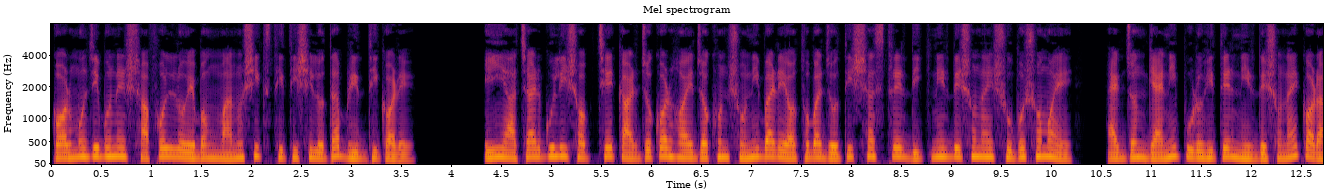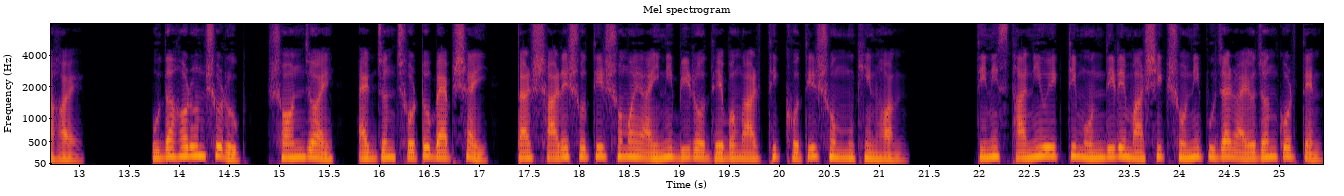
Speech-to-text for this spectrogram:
কর্মজীবনের সাফল্য এবং মানসিক স্থিতিশীলতা বৃদ্ধি করে। এই আচারগুলি সবচেয়ে কার্যকর হয় যখন শনিবারে অথবা জ্যোতিষশাস্ত্রের দিকনির্দেশনায় শুভ সময়ে একজন জ্ঞানী পুরোহিতের নির্দেশনায় করা হয়। উদাহরণস্বরূপ, সঞ্জয়, একজন ছোট ব্যবসায়ী, তার সাড়ে সতীর সময় আইনি বিরোধ এবং আর্থিক ক্ষতির সম্মুখীন হন। তিনি স্থানীয় একটি মন্দিরে মাসিক শনি পূজার আয়োজন করতেন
